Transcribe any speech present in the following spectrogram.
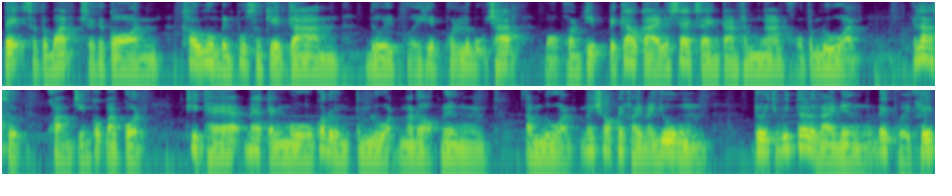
เตะสัตวัตเศรษฐกร เข้าร่วมเป็นผู้สังเกตการณ์โดยเผยเหตุผลระบุชัด หมอพรทิพย์ไปก้าวไก่และแทรกแซงการทำงานของตำรวจและล่าสุดความจริงก็ปรากฏ ที่แท้แม่แตงโมก็โดนตำรวจมาดอกหนึ่งตำรวจไม่ชอบให้ใครมายุ่ง โดยทวิตเตอร์รายหนึ่งได้เผยคลิป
